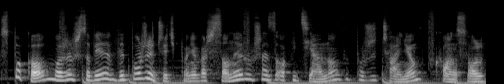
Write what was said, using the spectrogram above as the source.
spoko, możesz sobie wypożyczyć, ponieważ Sony rusza z oficjalną wypożyczalnią konsol.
